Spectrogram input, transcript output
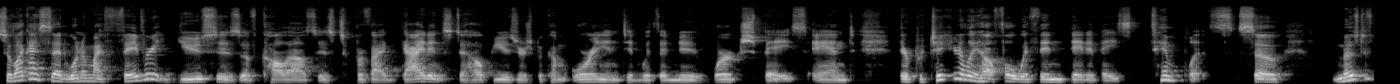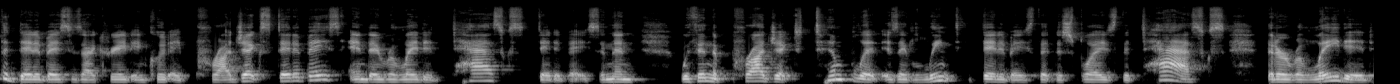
So, like I said, one of my favorite uses of callouts is to provide guidance to help users become oriented with a new workspace. And they're particularly helpful within database templates. So, most of the databases I create include a projects database and a related tasks database. And then within the project template is a linked database that displays the tasks that are related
